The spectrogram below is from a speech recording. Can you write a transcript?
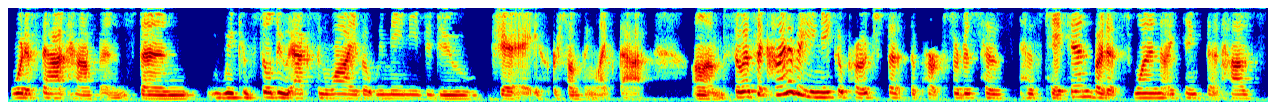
What if that happens? Then we can still do X and Y, but we may need to do J or something like that. Um, so it's a kind of a unique approach that the Park Service has has taken, but it's one I think that has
